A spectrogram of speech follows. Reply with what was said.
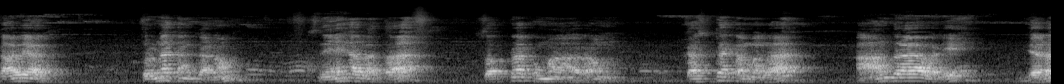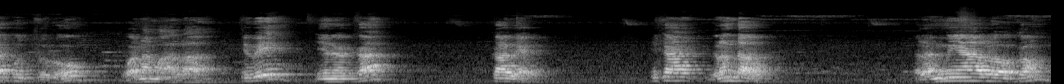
కావ్యాలు. తృణకంకణం స్నేహలత స్వప్నకుమారం. కష్టకమల ఆంధ్రావళి జడకుచ్చులు వనమాల. ఇవి ఈయన యొక్క కావ్యాలు. ఇంకా గ్రంథాలు. రమ్యాలోకం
